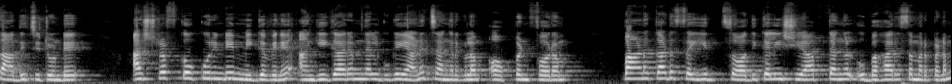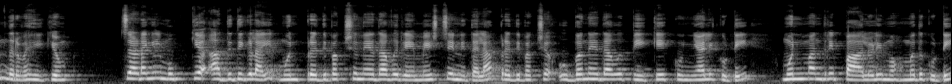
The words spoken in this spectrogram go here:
സാധിച്ചിട്ടുണ്ട്. അഷ്റഫ് കോക്കൂറിന്റെ മികവിന് അംഗീകാരം നൽകുകയാണ് ചങ്ങരകുളം ഓപ്പൺ ഫോറം. പാണക്കാട് സയ്യിദ് സ്വാദിഖലി ഷിയാബ് തങ്ങൾ ഉപഹാര സമർപ്പണം നിർവഹിക്കും. ചടങ്ങിൽ മുഖ്യ അതിഥികളായി മുൻ പ്രതിപക്ഷ നേതാവ് രമേശ് ചെന്നിത്തല പ്രതിപക്ഷ ഉപനേതാവ് പി കെ കുഞ്ഞാലിക്കുട്ടി മുൻ മന്ത്രി Paloli Muhammad Kutty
